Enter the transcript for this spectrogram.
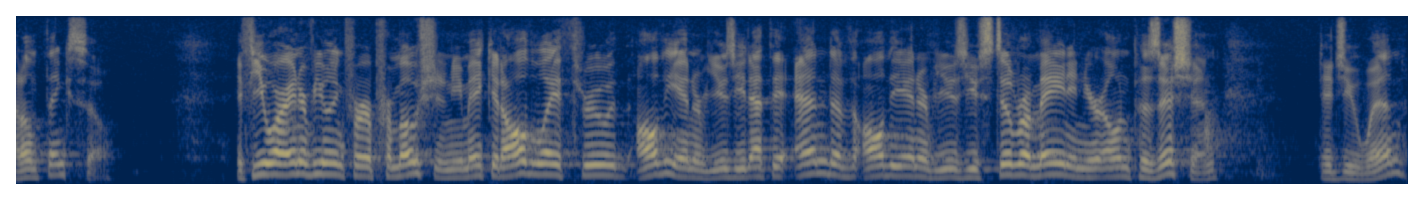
I don't think so. If you are interviewing for a promotion, you make it all the way through all the interviews, yet at the end of all the interviews, you still remain in your own position. Did you win?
